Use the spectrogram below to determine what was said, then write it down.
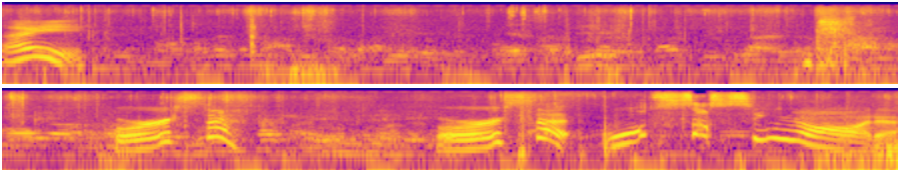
Aí. Força. Força. Nossa senhora.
